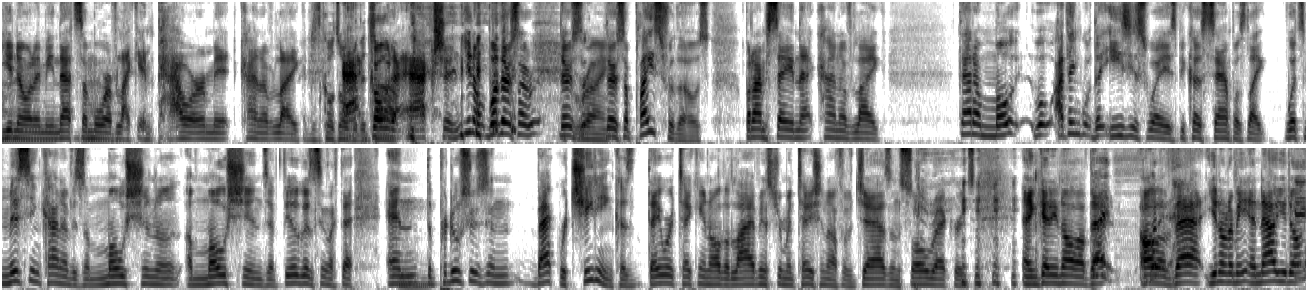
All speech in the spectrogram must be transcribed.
you know what i mean that's a more of like empowerment kind of like It just goes over the top. go to action you know well there's a there's Right. a, there's a place for those but i'm saying that kind of like that emo well i think the easiest way is because samples like what's missing kind of is emotional emotions and feel good and things like that. And Mm. the producers in back were cheating because they were taking all the live instrumentation off of jazz and soul records and getting all of that all of that you know what i mean? And now you don't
